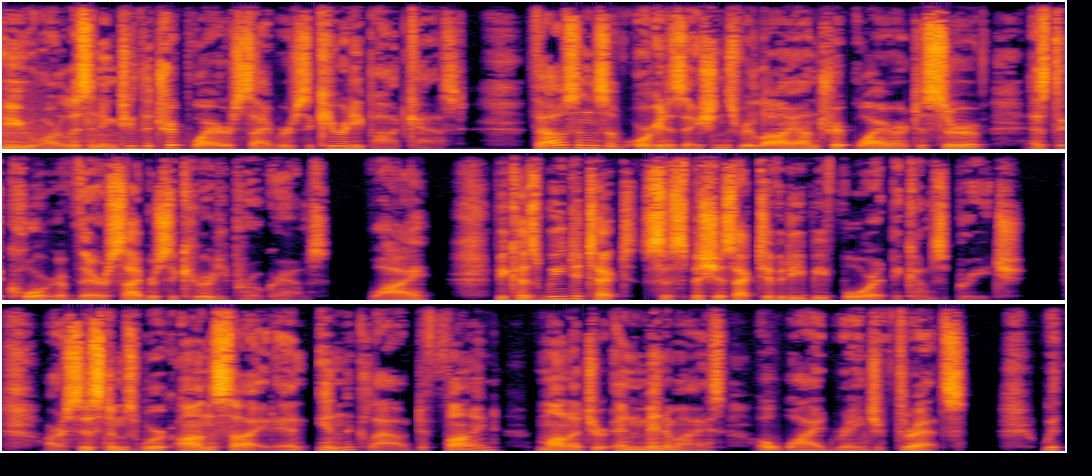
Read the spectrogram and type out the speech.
You are listening to the Tripwire Cybersecurity Podcast. Thousands of organizations rely on Tripwire to serve as the core of their cybersecurity programs. Why? Because we detect suspicious activity before it becomes breach. Our systems work on site and in the cloud to find, monitor, and minimize a wide range of threats. With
